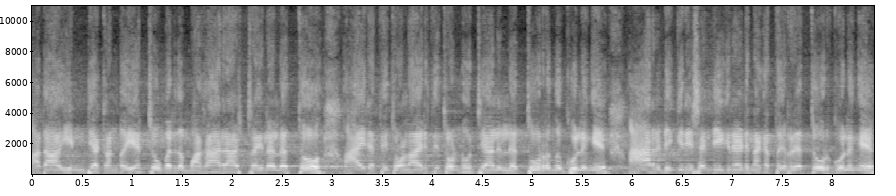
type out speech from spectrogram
അതാ ഇന്ത്യ കണ്ട ഏറ്റവും വലുത് മഹാരാഷ്ട്രയിലെ ലത്തൂർ. ആയിരത്തി തൊള്ളായിരത്തി തൊണ്ണൂറ്റിയാലിൽ ലത്തൂർ എന്ന് കുലുങ്ങി. ആറ് ഡിഗ്രി സെന്റിഗ്രേഡിനകത്ത് ലത്തൂർ കുലുങ്ങി.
